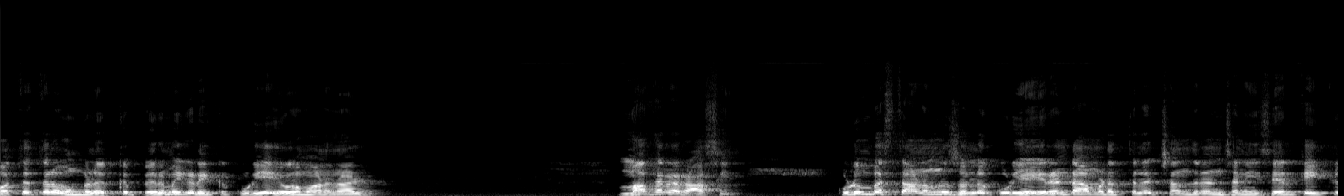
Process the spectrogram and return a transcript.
மொத்தத்தில் உங்களுக்கு பெருமை கிடைக்கக்கூடிய யுகமான நாள். மகர ராசி. குடும்பஸ்தானம்னு சொல்லக்கூடிய இரண்டாம் இடத்துல சந்திரன் சனி சேர்க்கைக்கு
